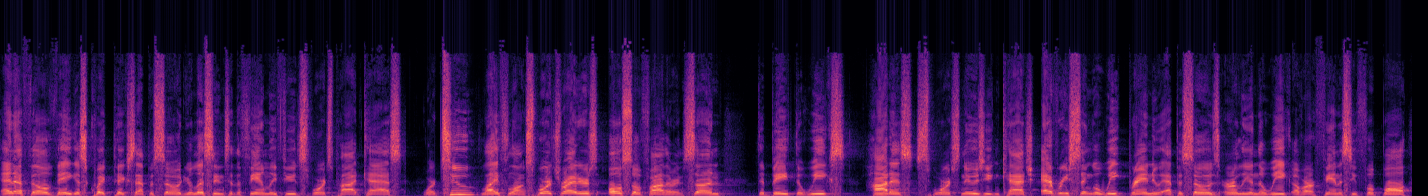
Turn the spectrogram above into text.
NFL Vegas Quick Picks episode. You're listening to the Family Feud Sports Podcast, where two lifelong sports writers, also father and son, debate the week's hottest sports news. You can catch every single week brand new episodes early in the week of our fantasy football,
